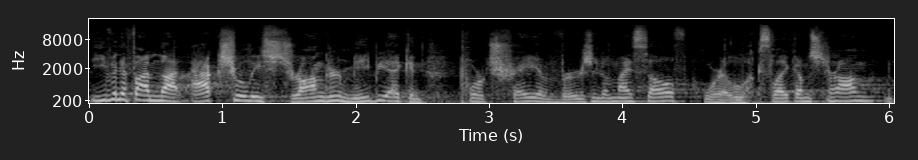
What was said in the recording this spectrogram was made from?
Even if I'm not actually stronger, maybe I can portray a version of myself where it looks like I'm strong.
